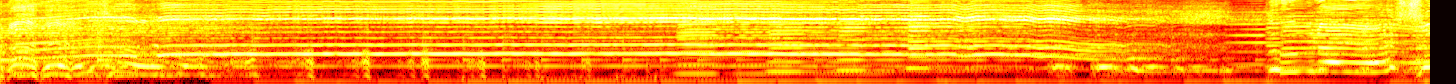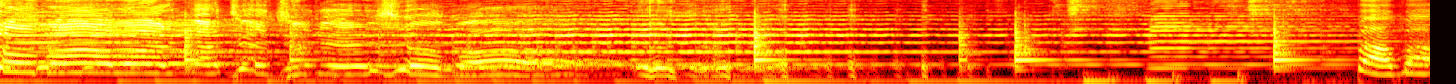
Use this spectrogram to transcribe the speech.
মা। তোমরা এসো মা আমার কাছে ছুটে এসো মা। বাবা। বৌমা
